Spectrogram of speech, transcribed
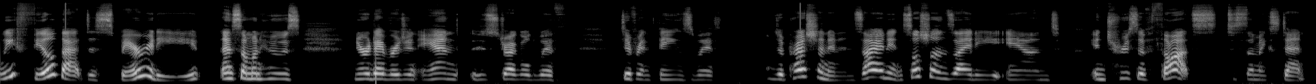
we feel that disparity as someone who's neurodivergent and who's struggled with different things with depression and anxiety and social anxiety and intrusive thoughts to some extent.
